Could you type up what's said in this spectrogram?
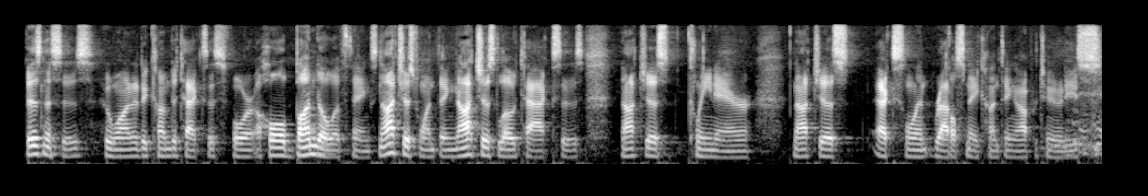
businesses who wanted to come to Texas for a whole bundle of things, not just one thing, not just low taxes, not just clean air, not just excellent rattlesnake hunting opportunities,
